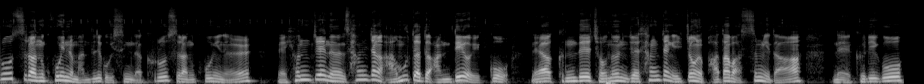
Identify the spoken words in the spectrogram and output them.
크로스라는 코인을 만들고 있습니다. 크로스라는 코인을 네, 현재는 상장 아무 데도 안 되어 있고 내가 근데 저는 이제 상장 일정을 받아봤습니다. 네 그리고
